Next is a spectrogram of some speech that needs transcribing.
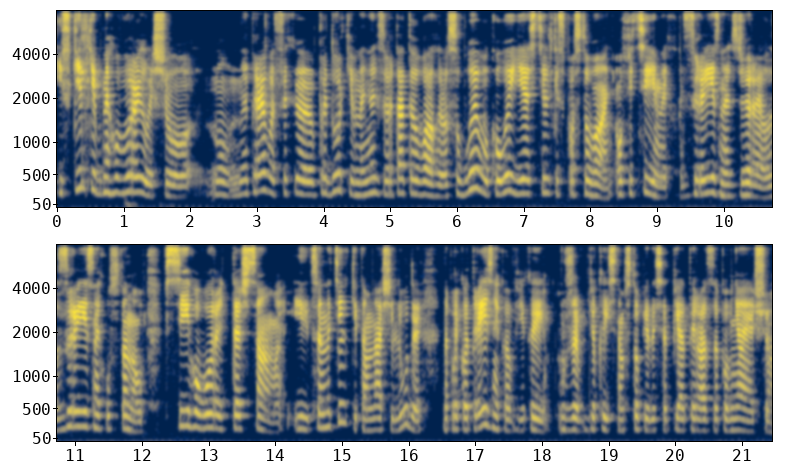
І скільки б не говорили, що ну, не треба цих е, придурків на них звертати увагу, особливо коли є стільки спростувань офіційних з різних джерел, з різних установ. Всі говорять те ж саме. І це не тільки там наші люди, наприклад, Резніков, який вже в якийсь там 155 раз запевняє, що.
